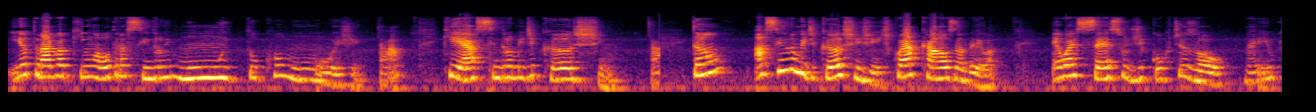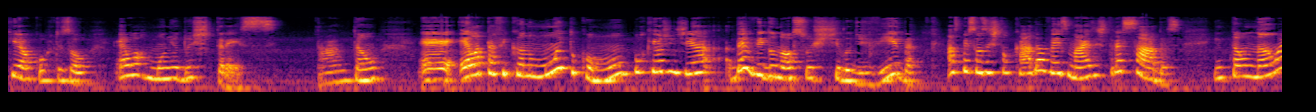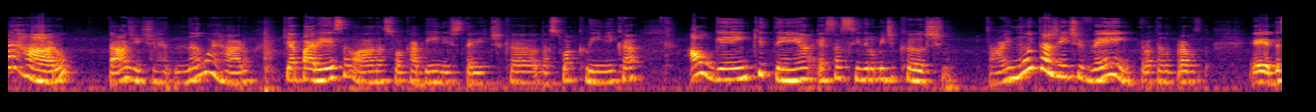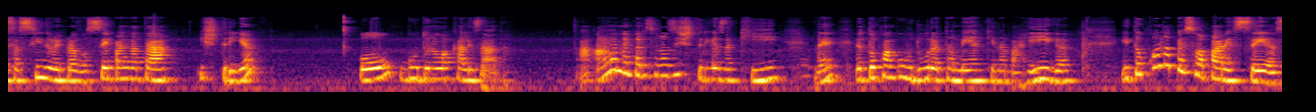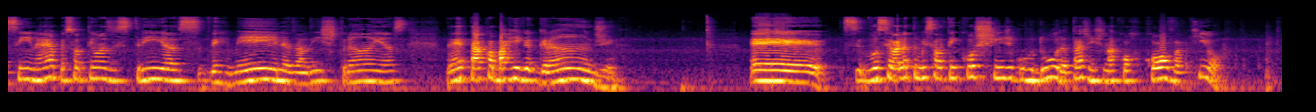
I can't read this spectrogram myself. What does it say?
E eu trago aqui uma outra síndrome muito comum hoje, tá? Que é a síndrome de Cushing, tá? Então, a síndrome de Cushing, gente, qual é a causa dela? É o excesso de cortisol, né? E o que é o cortisol? É o hormônio do estresse, tá? Então, é, ela tá ficando muito comum porque hoje em dia, devido ao nosso estilo de vida, as pessoas estão cada vez mais estressadas. Então, não é raro tá, gente? Não é raro que apareça lá na sua cabine estética, da sua clínica, alguém que tenha essa síndrome de Cushing, tá? E muita gente vem tratando pra, é, dessa síndrome para você para tratar estria ou gordura localizada. Tá? Ah, me apareceram as estrias aqui, né? Eu tô com a gordura também aqui na barriga. Então, quando a pessoa aparecer assim, né? A pessoa tem umas estrias vermelhas ali estranhas né? Tá com a barriga grande. É, se você olha também se ela tem coxinha de gordura, tá, gente? Na corcova aqui, ó.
